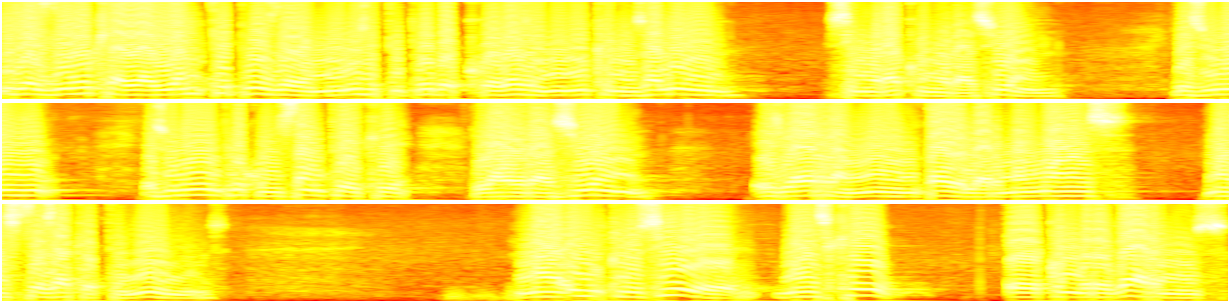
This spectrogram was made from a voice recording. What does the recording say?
y les digo que había tipos de demonios y tipos de cosas en uno que no salían si no era con oración. Y es un, ejemplo constante de que la oración es la herramienta o el arma más, más tesa que tenemos. inclusive, más que eh, congregarnos,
